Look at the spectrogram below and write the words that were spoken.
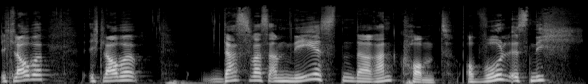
Ich glaube, ich glaube, das, was am nächsten daran kommt, obwohl es nicht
